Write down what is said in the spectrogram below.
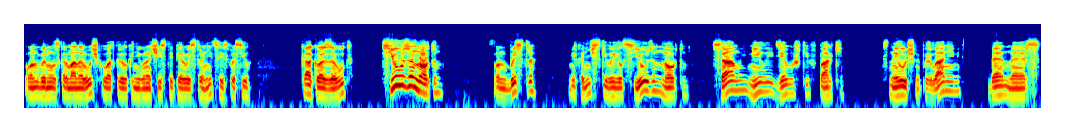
Он вынул из кармана ручку, открыл книгу на чистой первой странице и спросил, «Как вас зовут?» Сьюзен Нортон. Он быстро, механически вывел Сьюзен Нортон, самой милой девушки в парке, с наилучшими пожеланиями, Бен Мэрс.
